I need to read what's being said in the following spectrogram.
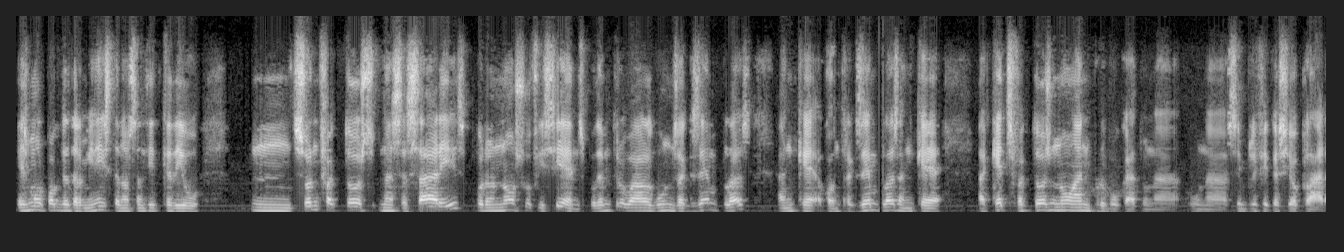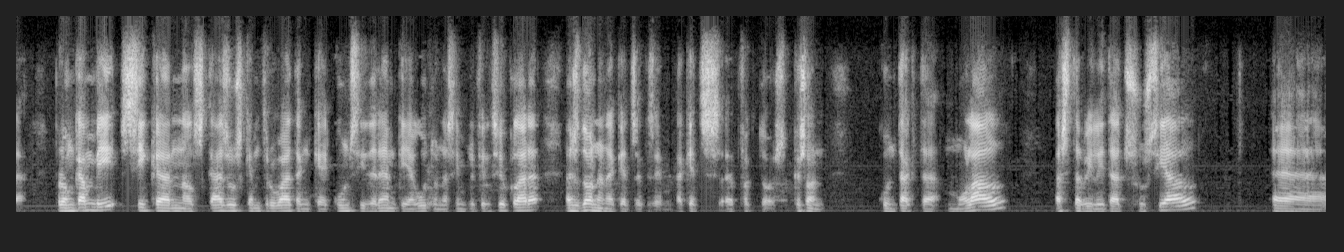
és molt poc determinista en el sentit que diu mm, són factors necessaris però no suficients. Podem trobar alguns exemples, en què, contraexemples, en què aquests factors no han provocat una, una simplificació clara. Però, en canvi, sí que en els casos que hem trobat en què considerem que hi ha hagut una simplificació clara, es donen aquests, exemples, aquests eh, factors, que són contacte molt alt, estabilitat social, eh,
